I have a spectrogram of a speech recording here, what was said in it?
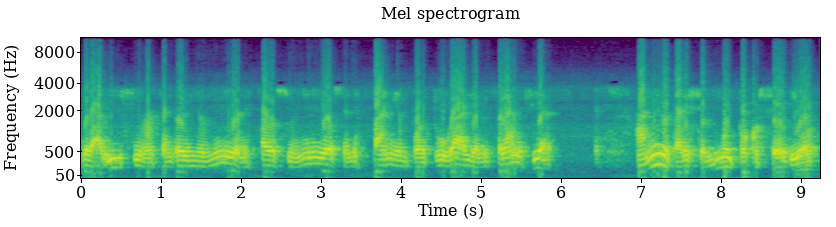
gravísimas en Reino Unido, en Estados Unidos, en España, en Portugal, en Francia, a mí me parece muy poco serio.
